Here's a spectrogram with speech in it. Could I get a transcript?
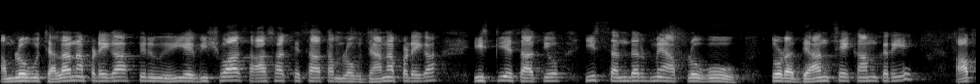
हम लोग को चलाना पड़ेगा फिर ये विश्वास आशा के साथ हम लोग जाना पड़ेगा। इसलिए साथियों इस संदर्भ में आप लोग थोड़ा ध्यान से काम करिए। आप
